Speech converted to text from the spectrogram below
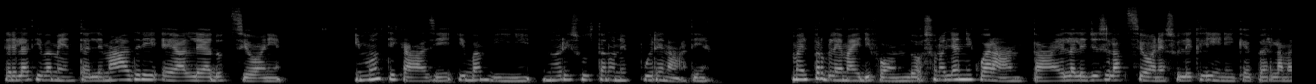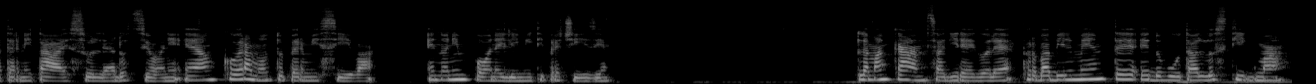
relativamente alle madri e alle adozioni. In molti casi i bambini non risultano neppure nati. Ma il problema è di fondo, sono gli anni 40 e la legislazione sulle cliniche per la maternità e sulle adozioni è ancora molto permissiva e non impone limiti precisi. La mancanza di regole probabilmente è dovuta allo stigma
